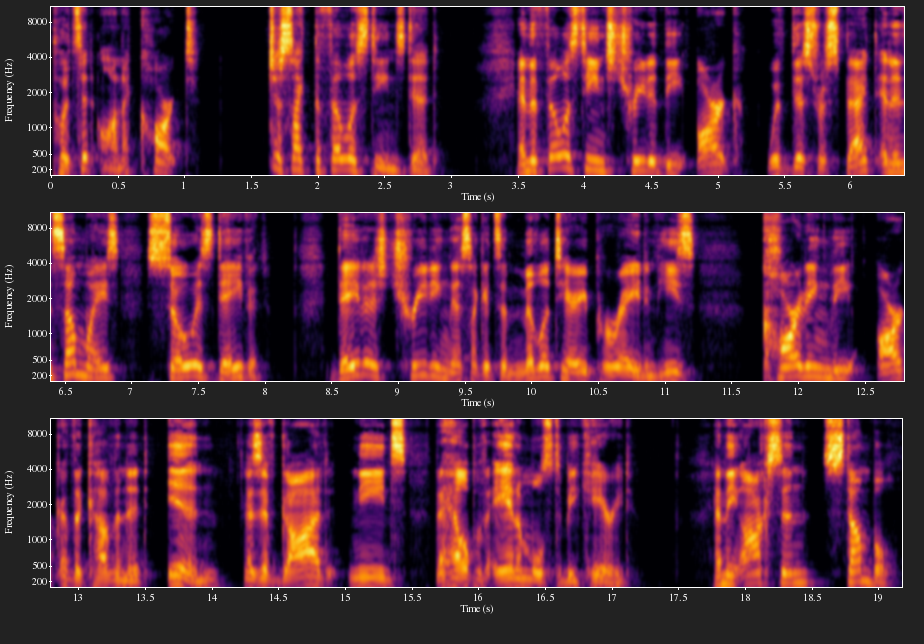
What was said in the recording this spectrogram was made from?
puts it on a cart, just like the Philistines did. And the Philistines treated the ark with disrespect, and in some ways, so is David. David is treating this like it's a military parade, and he's carting the Ark of the Covenant in as if God needs the help of animals to be carried. And the oxen stumble.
